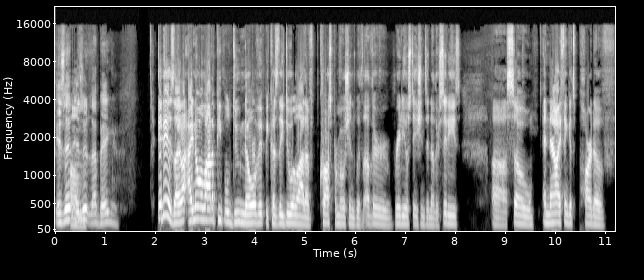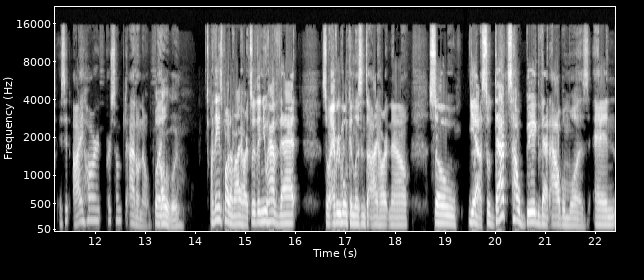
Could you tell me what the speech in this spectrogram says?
Is it? Is Um, it that big? It is. I, I know a lot of people do know of it because they do a lot of cross promotions with other radio stations in other cities. Uh, so, and now I think it's part of, is it iHeart or something? I don't know, but Probably. I think it's part of iHeart. So then you have that. So everyone can listen to iHeart now. So yeah, so that's how big that album was. And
